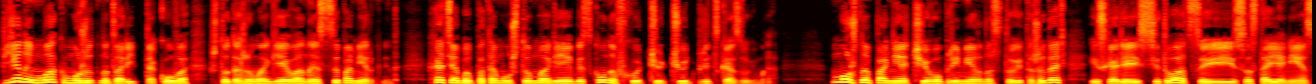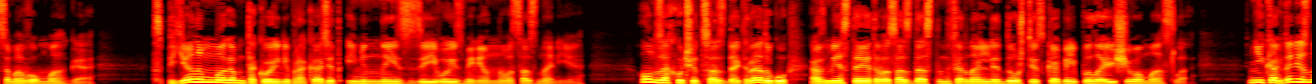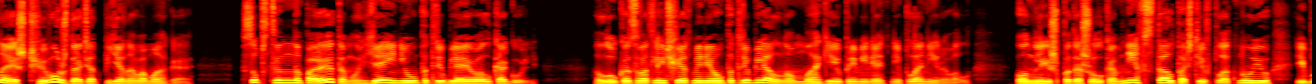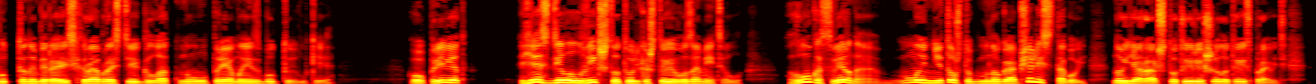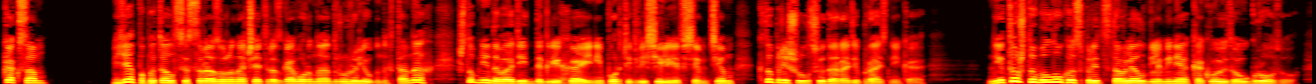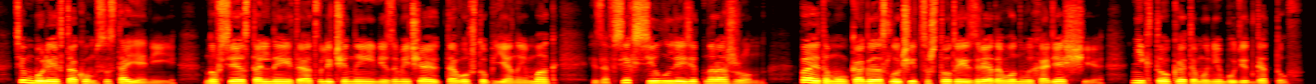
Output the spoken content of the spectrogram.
Пьяный маг может натворить такого, что даже магия Ванессы померкнет, хотя бы потому, что магия Бесконов хоть чуть-чуть предсказуема. Можно понять, чего примерно стоит ожидать, исходя из ситуации и состояния самого мага — с пьяным магом такое не прокатит именно из-за его измененного сознания. Он захочет создать радугу, а вместо этого создаст инфернальный дождь из капель пылающего масла. Никогда не знаешь, чего ждать от пьяного мага. Собственно, поэтому я и не употребляю алкоголь. Лукас, в отличие от меня, употреблял, но магию применять не планировал. Он лишь подошел ко мне, встал почти вплотную и, будто набираясь храбрости, глотнул прямо из бутылки. «О, привет!» Я сделал вид, что только что его заметил. «Лукас, верно? Мы не то чтобы много общались с тобой, но я рад, что ты решил это исправить. Как сам?» Я попытался сразу же начать разговор на дружелюбных тонах, чтобы не доводить до греха и не портить веселье всем тем, кто пришел сюда ради праздника. Не то чтобы Лукас представлял для меня какую-то угрозу, тем более в таком состоянии, но все остальные-то отвлечены и не замечают того, что пьяный маг изо всех сил лезет на рожон — Поэтому, когда случится что-то из ряда вон выходящее, никто к этому не будет готов.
